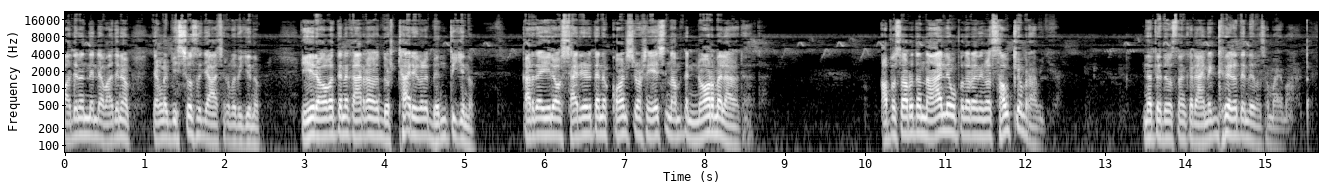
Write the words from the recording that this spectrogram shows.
പതിനൊന്നിന്റെ വചനം ഞങ്ങൾ വിശ്വസിച്ച് ആശീർവദിക്കുന്നു. ഈ രോഗത്തിന് കാരണം ദുഷ്ടാരികൾ ബന്ധിക്കുന്നു. കാരണം ഈ ലോ- ശരീരത്തിന്റെ കോൺസ്റ്റിറ്റ്യൂഷൻ യേശു നാമത്തെ നോർമൽ ആകട്ടെ. അപ്പൊ സ്വർഗത്തെ നാല് മുപ്പതോടെ നിങ്ങൾ സൗഖ്യം പ്രാപിക്കുക. ഇന്നത്തെ ദിവസം നിങ്ങൾക്ക് ഒരു അനുഗ്രഹത്തിന്റെ ദിവസമായി മാറട്ടെ.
